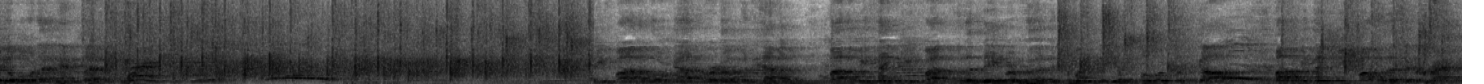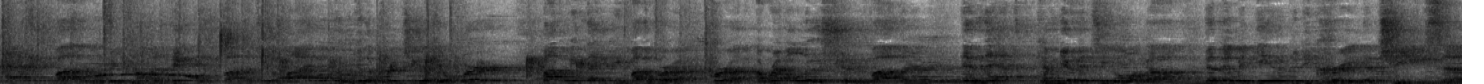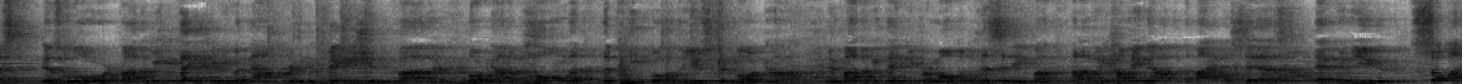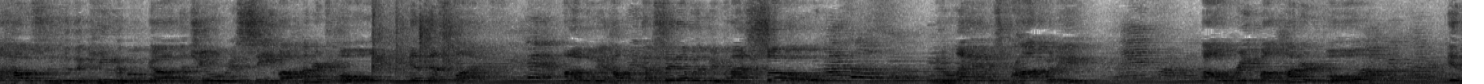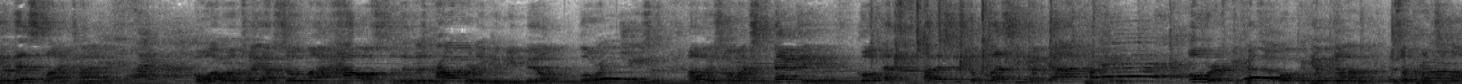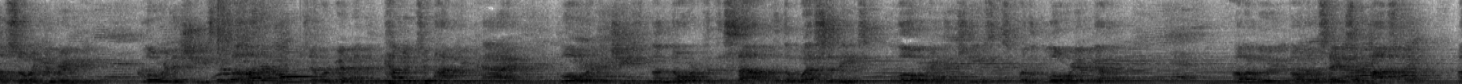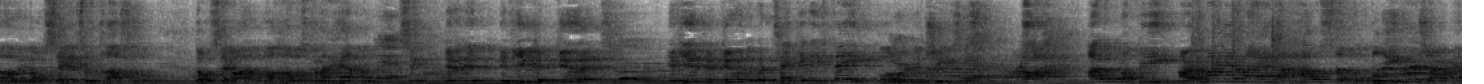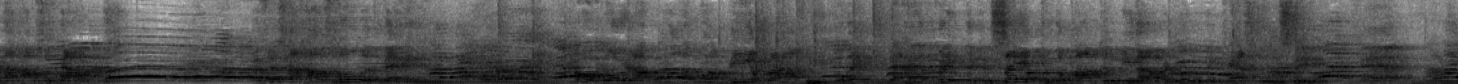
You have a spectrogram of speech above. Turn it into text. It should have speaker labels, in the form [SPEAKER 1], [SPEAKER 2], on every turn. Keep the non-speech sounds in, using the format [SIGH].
[SPEAKER 1] give the Lord a hand clap of praise and glory. Thank you, Father, Lord God, for an open heaven. Father, we thank you, Father, for the neighborhood to come under the influence of God. Father, we thank you, Father, that the crack addict, Father, will become addicted, Father, to the Bible and to the preaching of your word. Father, we thank you, Father, for a, for a, a revolution, Father, in that community, Lord God, that they'll begin to decree that Jesus is Lord. Father, we thank you even now for an invasion, Father, Lord God, upon the, the people of the Houston, Lord God. And Father, we thank you for multiplicity, Father. Hallelujah. How many know that the Bible says that when you sow a house into the kingdom of God, that you will receive a hundredfold in this life? Hallelujah. How many know? Say that with me. When I sow in land's property, I'll reap a hundredfold in this lifetime. Oh, I want to tell you, I sold my house so that this property could be built. Glory to Jesus. Hallelujah. So I'm expecting, glory, that's, uh, that's just the blessing of God coming over us because of what we have done as a principle of sowing and reaping. Glory to Jesus. There's a hundred homes that we're going to come into occupy. Glory to Jesus. From the north to the south to the west and east. Glory to Jesus for the glory of God. Hallelujah. Oh, don't say it's impossible. Don't say it's impossible. Don't say, oh, I don't know how it's going to happen. See, if, if, if you could do it, if you could do it, it wouldn't take any faith. Glory to Jesus. Oh, I want to be, am I, am I in the house of believers the house of say unto the mountain, Be thou removed and cast in the sea.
